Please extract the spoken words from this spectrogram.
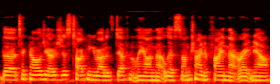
the technology I was just talking about is definitely on that list. So I'm trying to find that right now.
